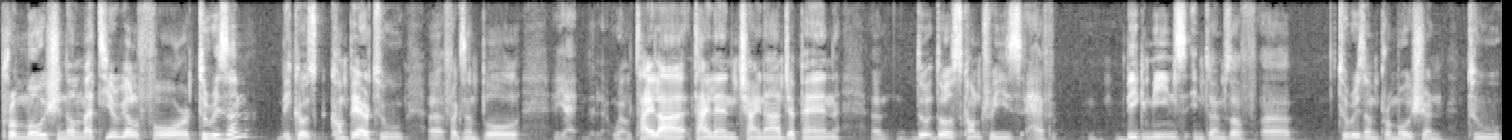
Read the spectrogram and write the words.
promotional material for tourism because compared to, uh, for example, yeah, well, Thailand, Thailand China, Japan, um, th- those countries have big means in terms of uh, tourism promotion to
